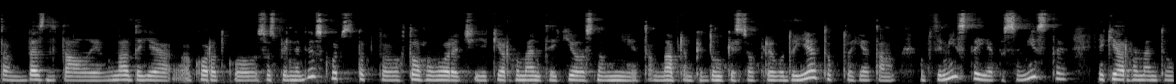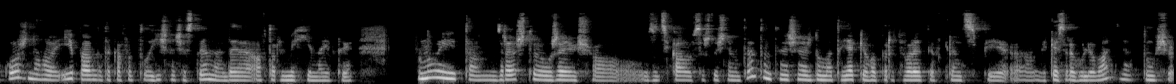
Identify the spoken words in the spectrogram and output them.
там без деталей. Вона дає коротко суспільний дискурс, тобто хто говорить, які аргументи, які основні там напрямки думки з цього приводу є. Тобто є там оптимісти, є песимісти, які аргументи у кожного, і певна така фактологічна частина, де автор міг її знайти. Ну і там, зрештою, вже якщо зацікавився штучним інтелектом, ти починаєш думати, як його перетворити в принципі е, в якесь регулювання, тому що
